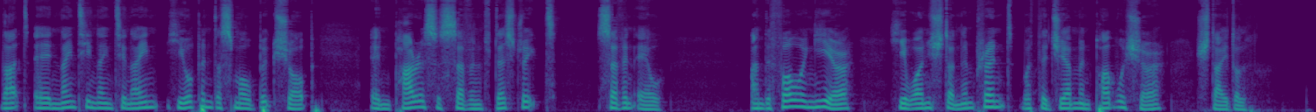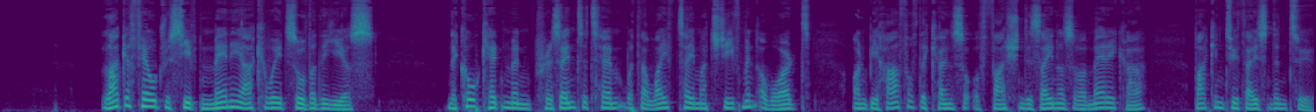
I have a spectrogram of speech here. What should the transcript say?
that in 1999 he opened a small bookshop in Paris' 7th district, 7L, and the following year he launched an imprint with the German publisher Steidl. Lagerfeld received many accolades over the years. Nicole Kidman presented him with a Lifetime Achievement Award on behalf of the Council of Fashion Designers of America back in 2002.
